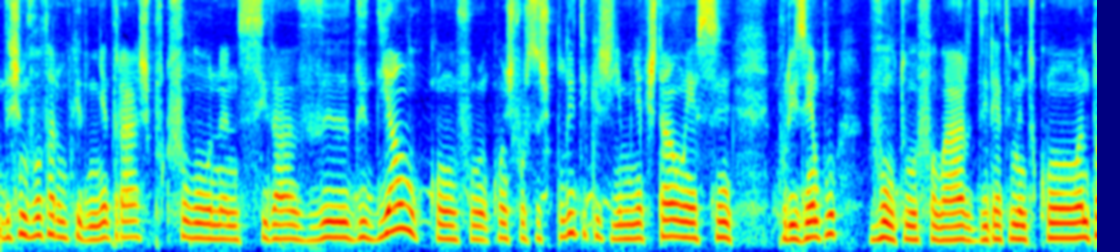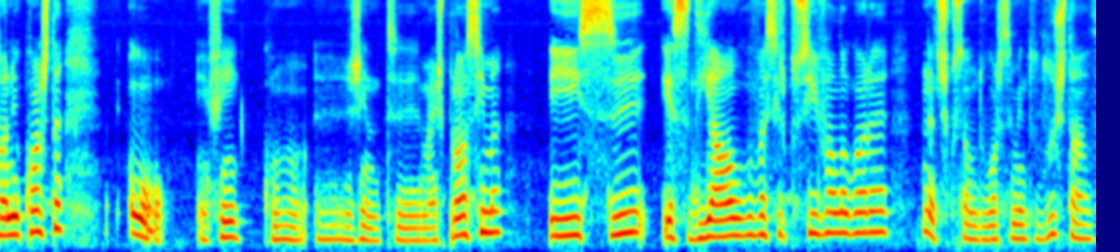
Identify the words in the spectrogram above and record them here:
Deixa-me voltar um bocadinho atrás, porque falou na necessidade de, de diálogo com, com as forças políticas e a minha questão é se, por exemplo, voltou a falar diretamente com António Costa ou, enfim, com uh, gente mais próxima e se esse diálogo vai ser possível agora na discussão do orçamento do Estado.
